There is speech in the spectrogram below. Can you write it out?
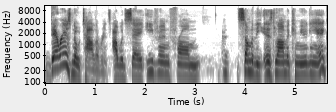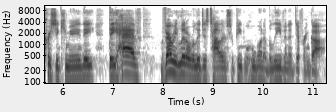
there is no tolerance. I would say even from some of the Islamic community and Christian community, they they have very little religious tolerance for people who want to believe in a different God.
